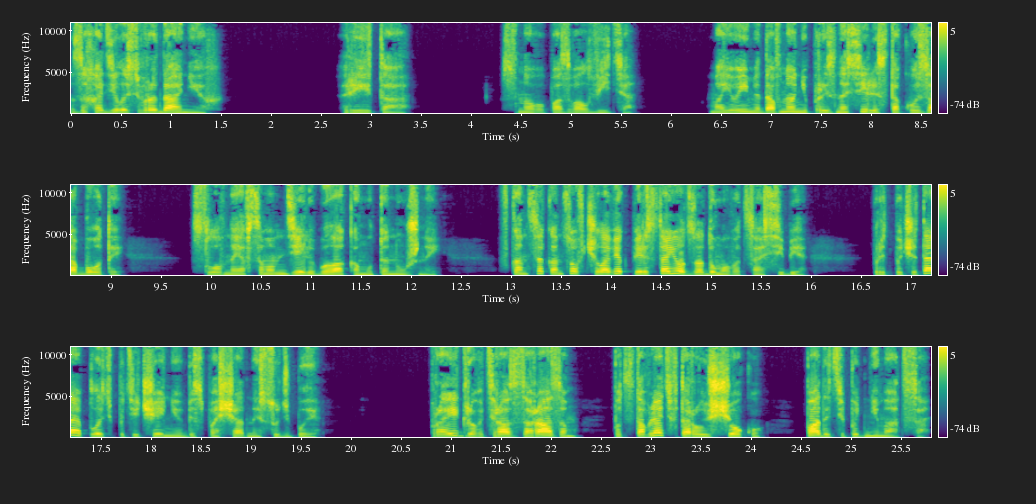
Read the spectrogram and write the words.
заходилось в рыданиях. «Рита!» — снова позвал Витя. Мое имя давно не произносили с такой заботой, словно я в самом деле была кому-то нужной. В конце концов, человек перестает задумываться о себе, предпочитая плыть по течению беспощадной судьбы. Проигрывать раз за разом, подставлять вторую щеку, падать и подниматься.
